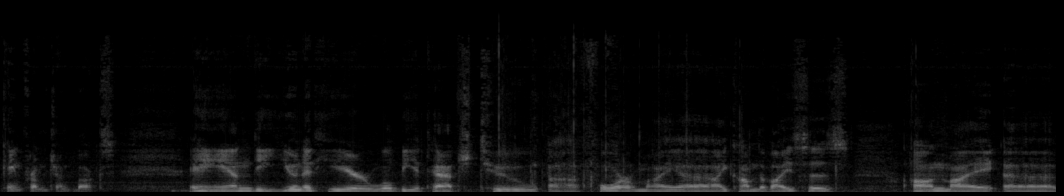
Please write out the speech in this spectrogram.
came from Junkbox. And the unit here will be attached to uh, four of my uh, ICOM devices on my uh,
